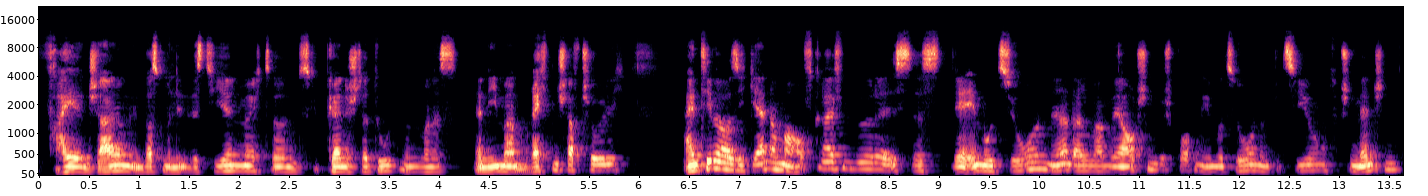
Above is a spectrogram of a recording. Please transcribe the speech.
freie Entscheidung, in was man investieren möchte und es gibt keine Statuten und man ist ja niemandem Rechenschaft schuldig. Ein Thema, was ich gerne nochmal aufgreifen würde, ist das der Emotion. Ja, darüber haben wir ja auch schon gesprochen, Emotionen und Beziehungen zwischen Menschen.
